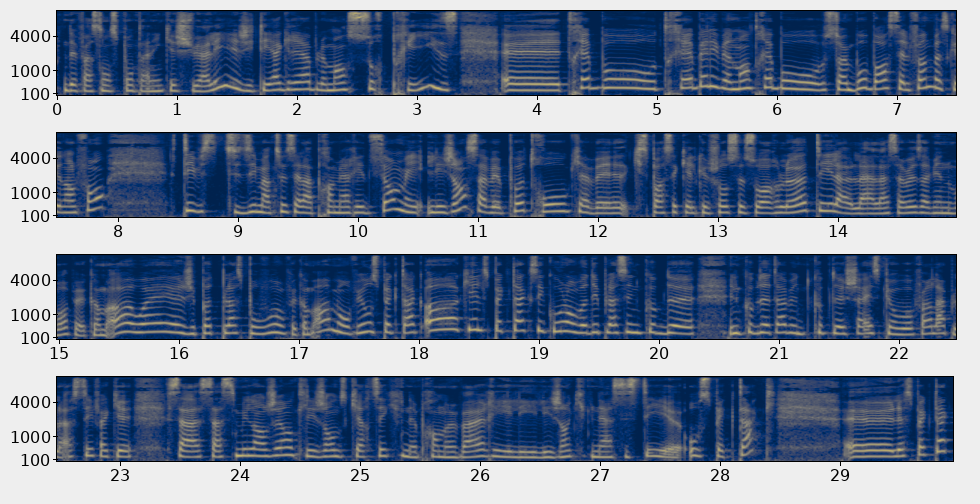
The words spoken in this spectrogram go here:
de façon spontanée que je suis allée j'ai été agréablement surprise. Euh, très beau, très bel événement, très beau. C'est un beau bar, c'est le fun parce que dans le fond, tu dis Mathieu, c'est la première édition, mais les gens savaient pas trop qu'il y avait qu'il se passait quelque chose ce soir-là. Tu la, la, la serveuse elle vient nous voir puis comme ah ouais, j'ai pas de place pour vous. On fait comme ah mais on vient au spectacle. Ah ok le spectacle c'est cool, on va déplacer une coupe de une coupe de table, une coupe de chaise puis on va faire la place. T'sais. Fait que ça ça se mélangeait entre les gens du quartier qui venaient prendre un verre et les, les gens qui venaient assister euh, au spectacle. Euh, le spectacle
